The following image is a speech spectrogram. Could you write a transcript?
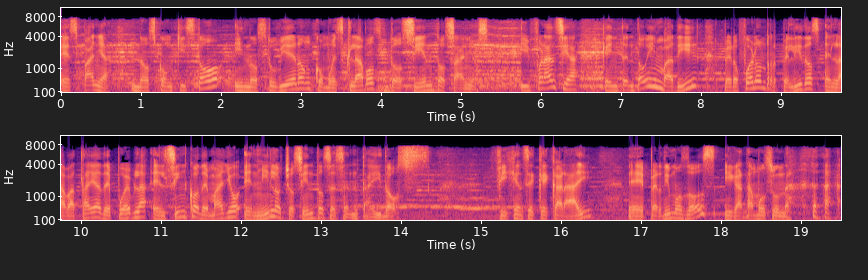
España nos conquistó y nos tuvieron como esclavos 200 años. Y Francia, que intentó invadir, pero fueron repelidos en la batalla de Puebla el 5 de mayo en 1862. Fíjense qué caray. Eh, perdimos dos y ganamos una.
